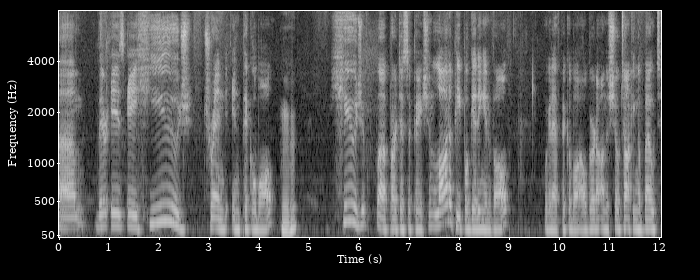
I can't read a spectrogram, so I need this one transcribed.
um, there is a huge trend in pickleball. Huge uh, participation. A lot of people getting involved. We're going to have Pickleball Alberta on the show talking about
